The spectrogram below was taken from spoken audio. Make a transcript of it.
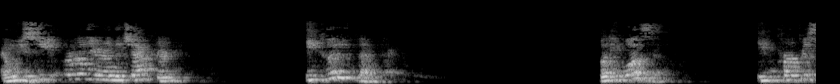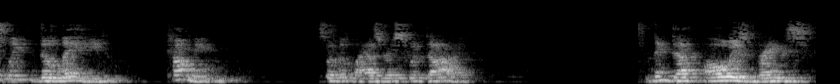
And we see earlier in the chapter, he could have been there. But he wasn't. He purposely delayed coming so that Lazarus would die. I think death always brings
